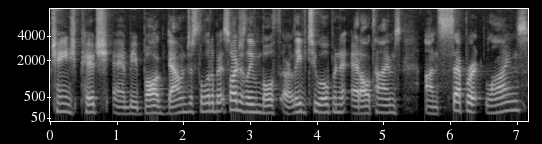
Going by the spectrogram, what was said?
change pitch and be bogged down just a little bit so I just leave them both or leave two open at all times on separate lines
